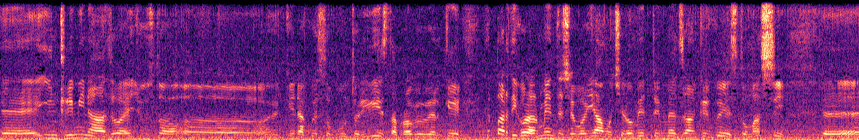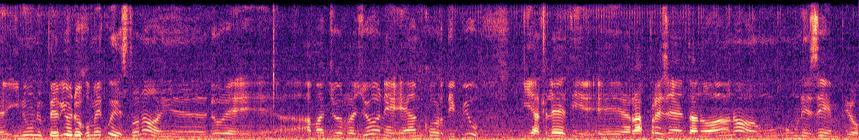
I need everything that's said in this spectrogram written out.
eh, incriminato, è giusto eh, che da questo punto di vista, proprio perché particolarmente se vogliamo ce lo metto in mezzo anche questo, ma sì, eh, in un periodo come questo, no? Eh, dove a maggior ragione e ancora di più gli atleti eh, rappresentano no, un, un, esempio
